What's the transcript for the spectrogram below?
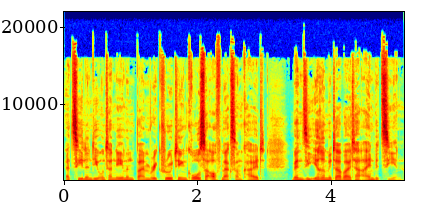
erzielen die Unternehmen beim Recruiting große Aufmerksamkeit, wenn sie ihre Mitarbeiter einbeziehen.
